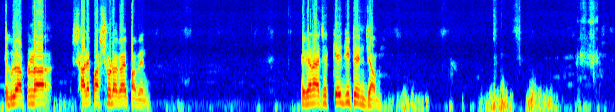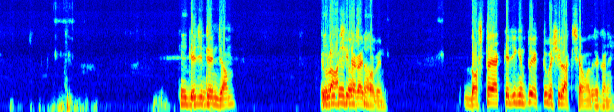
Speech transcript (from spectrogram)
এগুলো আপনারা সাড়ে পাঁচশো টাকায় পাবেন। এখানে আছে কেজি টেন জাম কেজি টেন জাম এগুলো আশি টাকায় পাবেন। দশটা এক কেজি কিন্তু একটু বেশি লাগছে আমাদের এখানে।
